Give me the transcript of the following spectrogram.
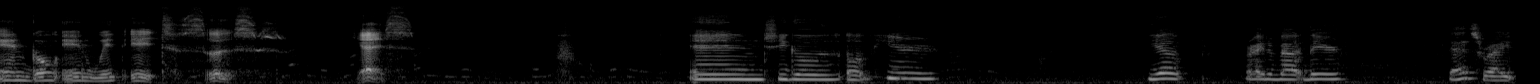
and go in with it, sus. Yes. And she goes up here. Yep, right about there. That's right.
